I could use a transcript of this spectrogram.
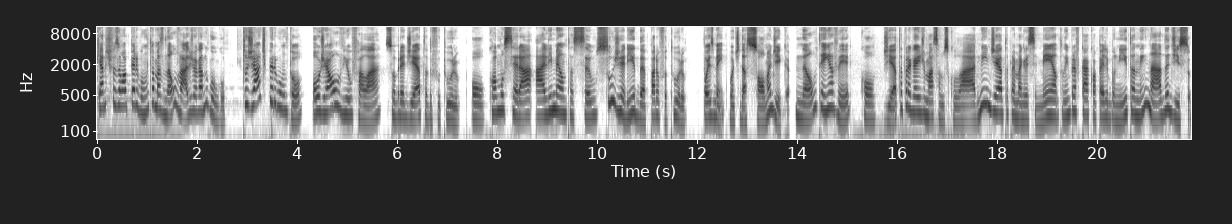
Quero te fazer uma pergunta, mas não vale jogar no Google. Tu já te perguntou ou já ouviu falar sobre a dieta do futuro? Ou como será a alimentação sugerida para o futuro? Pois bem, vou te dar só uma dica. Não tem a ver com dieta para ganho de massa muscular, nem dieta para emagrecimento, nem para ficar com a pele bonita, nem nada disso.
